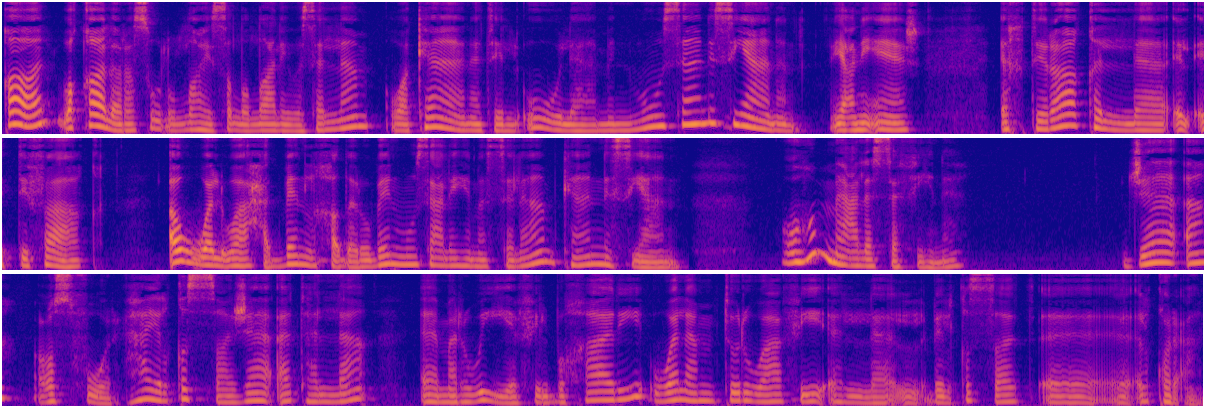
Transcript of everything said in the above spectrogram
قال وقال رسول الله صلى الله عليه وسلم وكانت الأولى من موسى نسيانا. يعني إيش؟ اختراق الاتفاق. أول واحد بين الخضر وبين موسى عليهما السلام كان نسيان. وهم على السفينة. جاء عصفور. هاي القصة جاءت هلا آه، مروية في البخاري ولم تروى في بالقصة آه، القرآن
